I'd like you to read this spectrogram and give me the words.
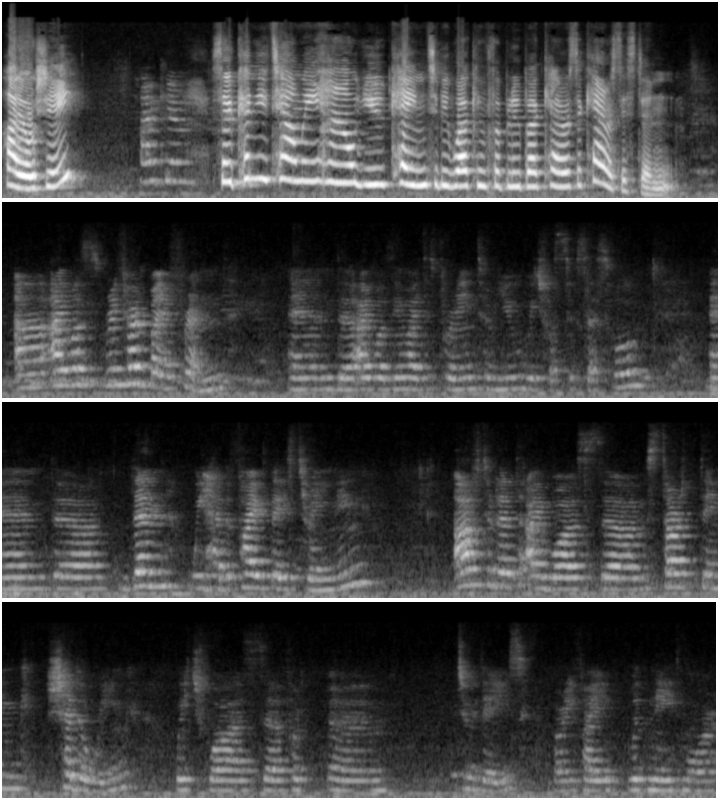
Hi, Orshee. Hi, Kim. So, can you tell me how you came to be working for Bluebird Care as a care assistant? Uh, I was referred by a friend and uh, I was invited for an interview which was successful. And uh, then we had a five days training. After that, I was um, starting shadowing, which was uh, for um, two days, or if I would need more,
